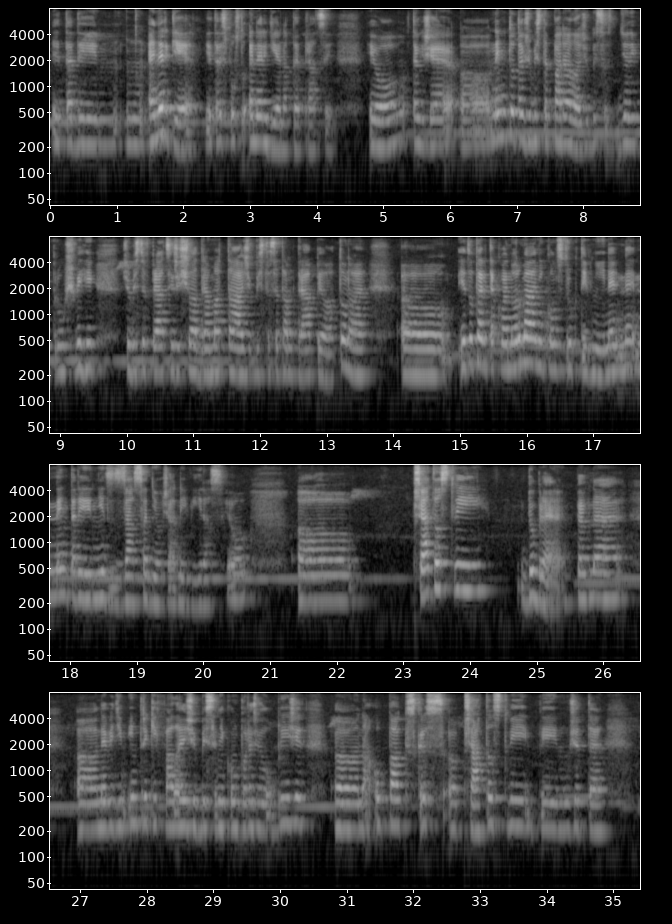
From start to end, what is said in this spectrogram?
je tady mm, energie, je tady spoustu energie na té práci. Jo, takže uh, není to tak, že byste padala, že by se děli průšvihy, že byste v práci řešila dramata, že byste se tam trápila, to ne. Uh, je to tady takové normální, konstruktivní, ne, ne, není tady nic zásadního, žádný výraz, jo. Uh, přátelství, dobré, pevné, uh, nevidím intriky fale, že by se někomu podařilo ublížit, naopak skrz přátelství vy můžete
